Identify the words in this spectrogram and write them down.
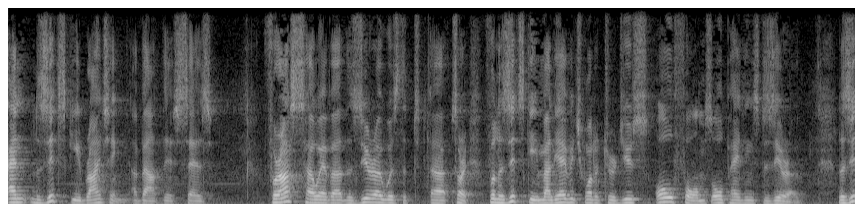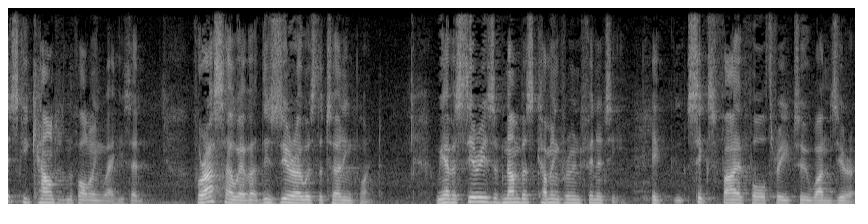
And Lissitzky, writing about this, says, For us, however, the zero was the. Uh, sorry, for Lissitzky, Malevich wanted to reduce all forms, all paintings to zero. Lissitzky counted in the following way. He said, For us, however, this zero was the turning point. We have a series of numbers coming from infinity. It, 6, 5, 4, 3, 2, 1, 0.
